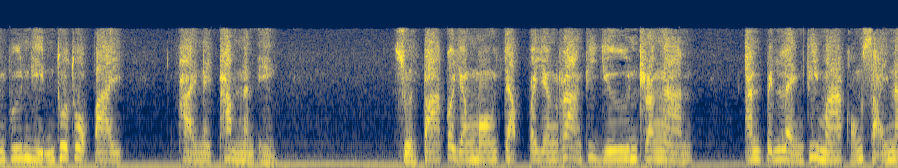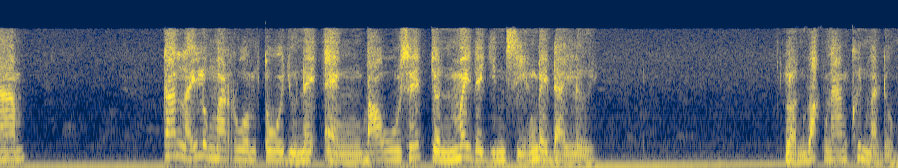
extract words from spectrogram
ณพื้นหินทั่วๆไป ภายในถ้ำนั่นเอง ส่วนตาก็ยังมองจับไปยังร่างที่ยืนระงาน อันเป็นแหล่งที่มาของสายน้ำการไหลลงมารวมตัวอยู่ในแอ่งเบาเสียจนไม่ได้ยินเสียงใด ๆ เลย หล่อนวักน้ำขึ้นมาดม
